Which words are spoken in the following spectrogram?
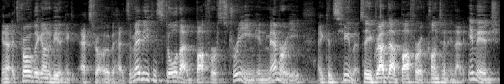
you know, it's probably going to be an extra overhead. So maybe you can store that buffer stream in memory and consume it. So you grab that buffer of content in that image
